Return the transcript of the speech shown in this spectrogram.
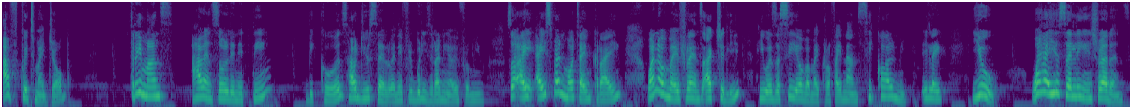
i've quit my job three months i haven't sold anything because how do you sell when everybody is running away from you so I, I spent more time crying. One of my friends, actually, he was a CEO of a microfinance. He called me. He like, you, why are you selling insurance?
